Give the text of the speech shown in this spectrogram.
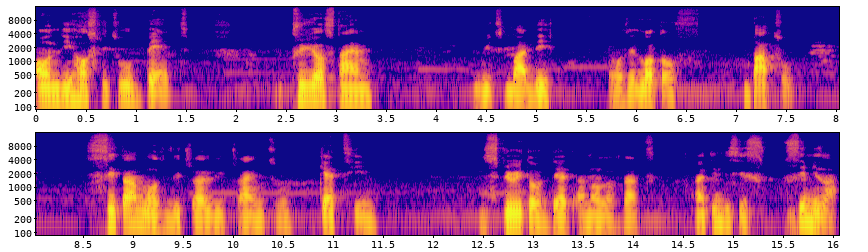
on the hospital bed. The previous time with Bade, there was a lot of battle. Satan was literally trying to get him, the spirit of death, and all of that. I think this is similar.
